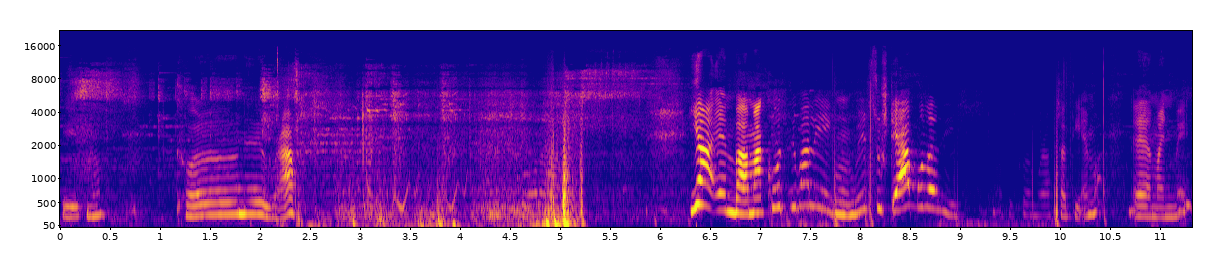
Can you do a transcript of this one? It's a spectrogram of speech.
Geht, ne? Colonel Ruff. Ja, Ember, mal kurz überlegen. Willst du sterben oder nicht? Okay, Colonel Ruff hat die Ember. Äh, mein Mate.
